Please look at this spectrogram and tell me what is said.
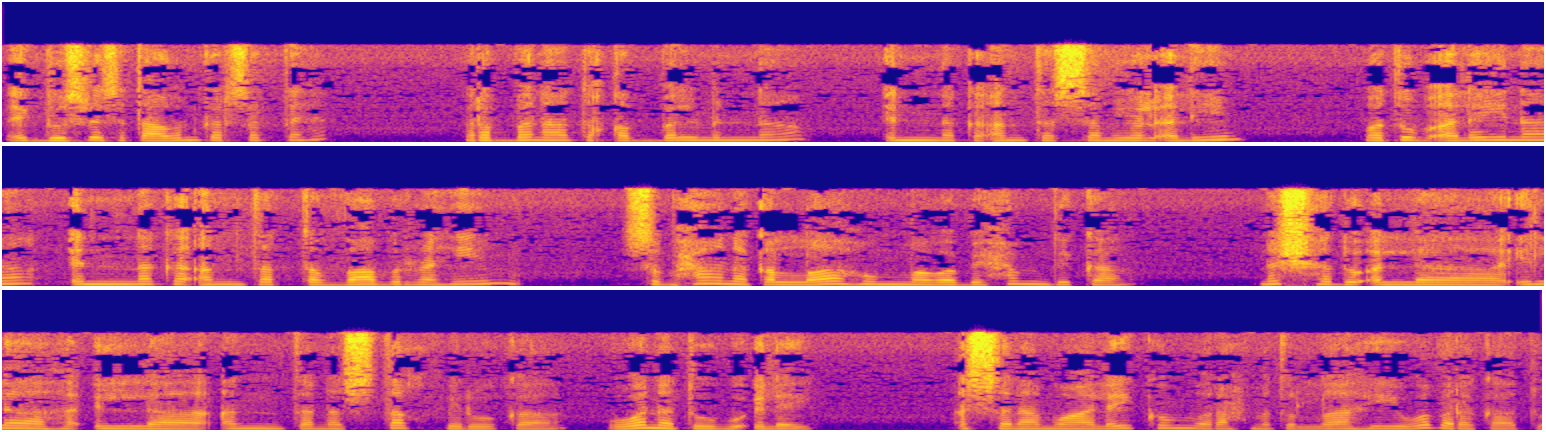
ایک دوسرے سے تعاون کر سکتے ہیں۔ ربنا تقبل منا انك انت السميع العليم وتب علينا انك انت التواب الرحيم سبحانك اللهم وبحمدك نشهد ان لا اله الا انت نستغفرك ونتوب اليك السلام علیکم ورحمۃ اللہ وبرکاتہ۔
